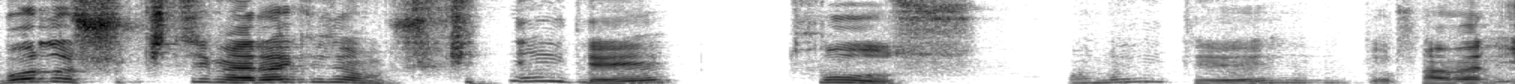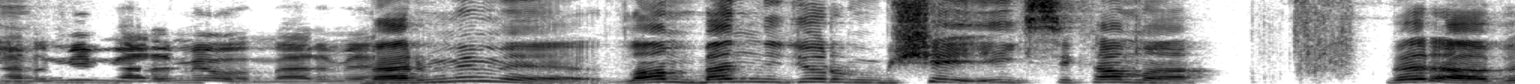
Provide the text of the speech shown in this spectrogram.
Bu arada şu kiti merak ediyorum. Şu kit neydi? Tools. O neydi? Dur hemen Mermi mermi o mermi. Mermi mi? Lan ben ne diyorum bir şey eksik ama. Ver abi.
